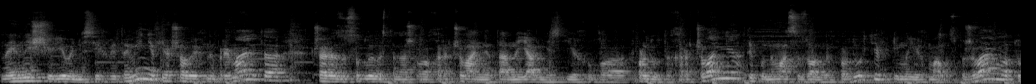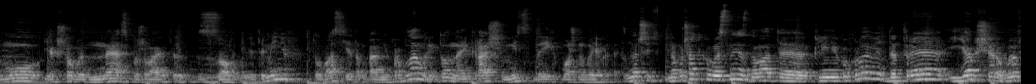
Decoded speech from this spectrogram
найнижчий рівень всіх вітамінів. Якщо ви їх не приймаєте через особливості нашого харчування та наявність їх в продуктах харчування, типу нема сезонних продуктів, і ми їх мало споживаємо. Тому, якщо ви не споживаєте ззовні вітамінів, то у вас є там певні проблеми, і то найкраще місце, де їх можна виявити. Значить, на початку весни здавати клініку крові, Д3, і я б ще робив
